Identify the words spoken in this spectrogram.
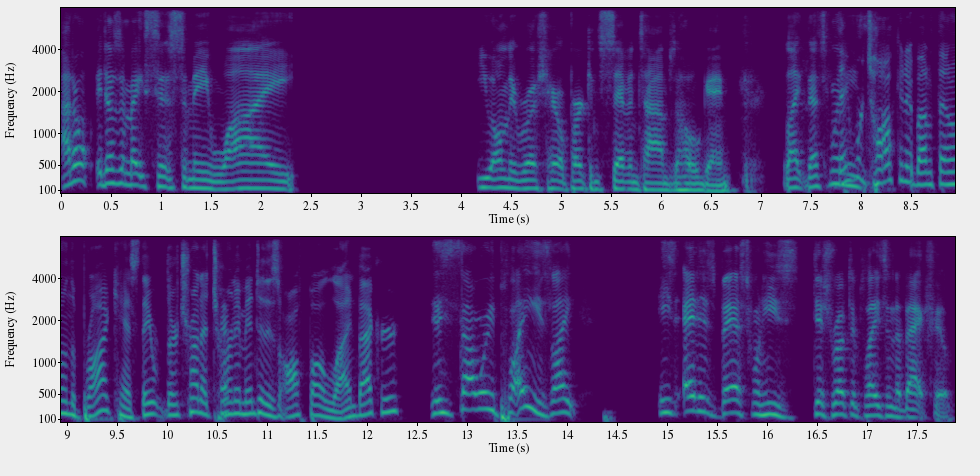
I don't. It doesn't make sense to me why you only rush Harold Perkins seven times the whole game. Like that's when they were talking about that on the broadcast. They they're trying to turn him into this off-ball linebacker. it's not where he plays. Like he's at his best when he's disrupting plays in the backfield.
